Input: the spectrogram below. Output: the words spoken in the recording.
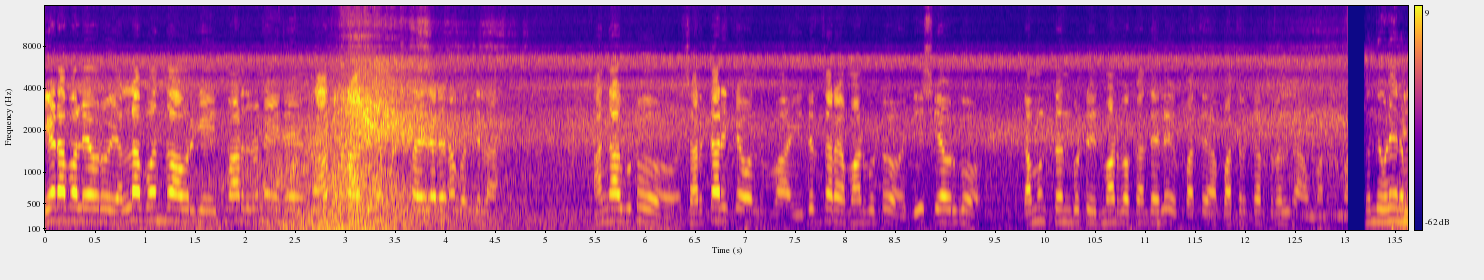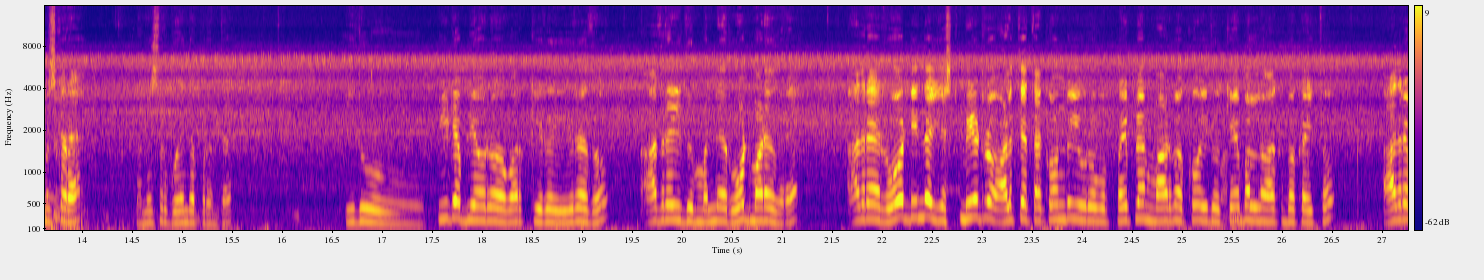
ಎ ಡಬಲ್ ಅವರು ಎಲ್ಲ ಬಂದು ಅವ್ರಿಗೆ ಇದು ಮಾಡಿದ್ರೂ ಇದೆ. ರಾತ್ರಿ ರಾತ್ರಿಗೆ ಇದ್ದಾರೇನೋ ಗೊತ್ತಿಲ್ಲ. ಹಂಗಾಗ್ಬಿಟ್ಟು ಸರ್ಕಾರಕ್ಕೆ ಒಂದು ಇದ್ರ ಥರ ಮಾಡಿಬಿಟ್ಟು ಡಿ ಸಿ ಅವ್ರಿಗೂ ಗಮನಕ್ಕೆ ತಂದ್ಬಿಟ್ಟು ಇದು ಅಂತ ಹೇಳಿ ಪತ್ರ, ಪತ್ರಕರ್ತರಲ್ಲಿ ನಾವು ಮನವಿ ಮಾಡಿ ನಮಸ್ಕಾರ. ನನ್ನ ಹೆಸರು ಗೋವಿಂದಪ್ಪರ್ ಅಂತ. ಇದು ಪಿ ಡಬ್ಲ್ಯೂ ಅವರ ವರ್ಕ್ ಇರೋ, ಇರೋದು. ಆದರೆ ಇದು ಮೊನ್ನೆ ರೋಡ್ ಮಾಡಿದ್ದಾರೆ. ಆದರೆ ರೋಡಿಂದ ಎಷ್ಟು ಮೀಟ್ರ್ ಅಳತೆ ತಗೊಂಡು ಇವರು ಪೈಪ್ಲೈನ್ ಮಾಡಬೇಕು, ಇದು ಕೇಬಲ್ ಹಾಕಬೇಕಾಯ್ತು. ಆದರೆ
